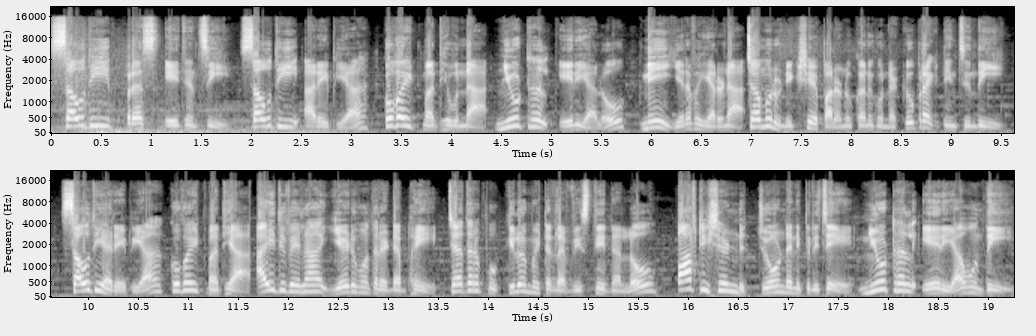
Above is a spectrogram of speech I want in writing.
Saudi press agency Saudi Arabia Kuwait మధ్య ఉన్న న్యూట్రల్ ఏరియాలో మే ఇరవై ఆరున చమురు నిక్షేపాలను కనుగొన్నట్లు ప్రకటించింది. సౌదీ అరేబియా కువైట్ మధ్య ఐదు వేల ఏడు వందల డెబ్బై చదరపు కిలోమీటర్ల విస్తీర్ణంలో పార్టిషన్డ్ జోన్ అని పిలిచే న్యూట్రల్ ఏరియా ఉంది.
